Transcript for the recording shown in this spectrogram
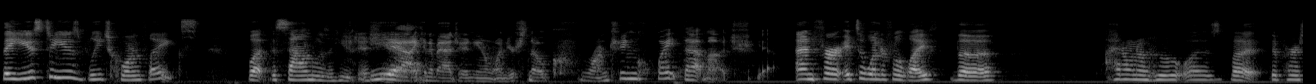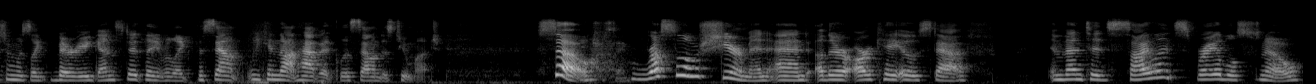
they used to use bleached cornflakes, but the sound was a huge issue. Yeah, I can imagine. You don't want your snow crunching quite that much. Yeah. And for It's a Wonderful Life, the I don't know who it was, but the person was like very against it. They were like, the sound we cannot have it. The sound is too much. So, Russell Shearman and other RKO staff invented silent sprayable snow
